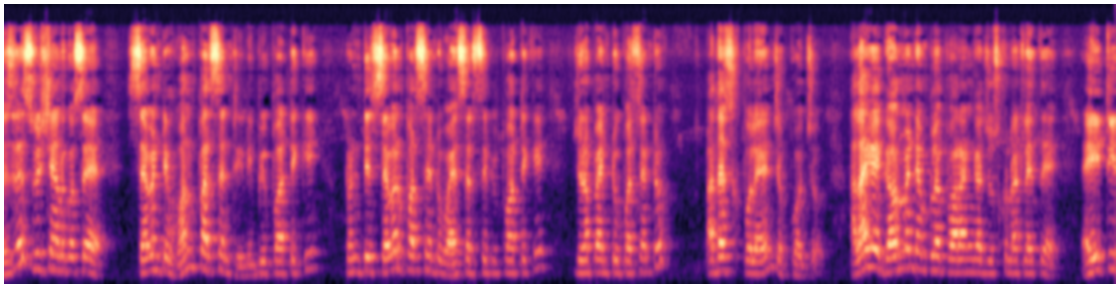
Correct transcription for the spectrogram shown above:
బిజినెస్ విషయానికి వస్తే సెవెంటీ వన్ పర్సెంట్ టీడీపీ పార్టీకి ట్వంటీ సెవెన్ పర్సెంట్ వైఎస్ఆర్సీపీ పార్టీకి జీరో పాయింట్ టూ పర్సెంట్ అదర్స్కి పోలేదని చెప్పుకోవచ్చు. అలాగే గవర్నమెంట్ ఎంప్లాయీ పరంగా చూసుకున్నట్లయితే ఎయిటీ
